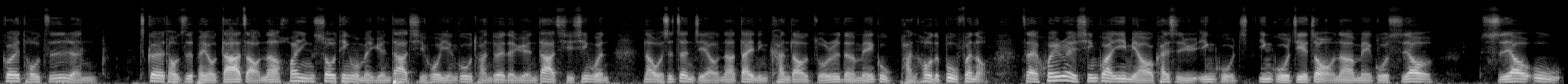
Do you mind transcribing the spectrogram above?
各位投资人、各位投资朋友，大家早。那欢迎收听我们元大期货研顾团队的元大期新闻。那我是郑杰哦。那带您看到昨日的美股盘后的部分哦。在辉瑞新冠疫苗开始与英国英国接种，那美国食药。食药物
